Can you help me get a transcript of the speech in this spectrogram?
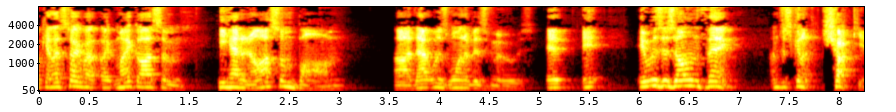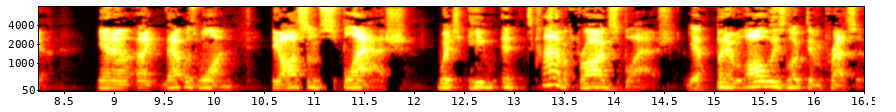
Okay, let's talk about like Mike Awesome. He had an awesome bomb. Uh, that was one of his moves. It it it was his own thing. I'm just gonna chuck you. You know, like that was one. The awesome splash which he it's kind of a frog splash, Yeah. but it always looked impressive.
